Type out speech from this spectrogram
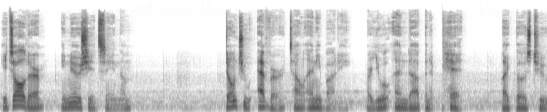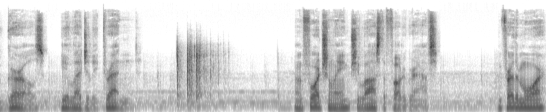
He told her he knew she had seen them. Don't you ever tell anybody, or you will end up in a pit like those two girls he allegedly threatened. Unfortunately, she lost the photographs. And furthermore,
